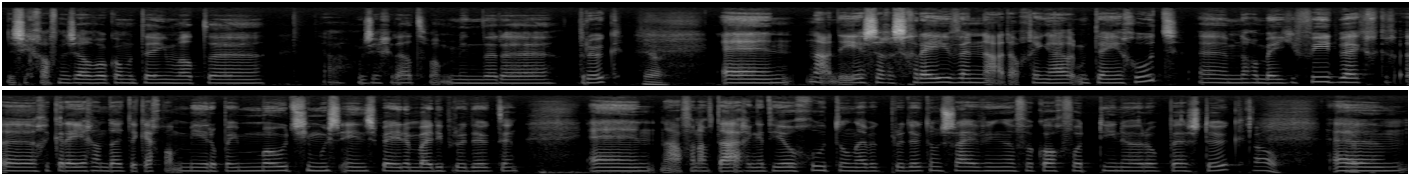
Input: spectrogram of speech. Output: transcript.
Dus ik gaf mezelf ook al meteen wat, ja, hoe zeg je dat, wat minder druk. Ja. En nou, de eerste geschreven, nou, dat ging eigenlijk meteen goed. Um, nog een beetje feedback uh, gekregen, omdat ik echt wat meer op emotie moest inspelen bij die producten. En nou, vanaf daar ging het heel goed. Toen heb ik productomschrijvingen verkocht voor 10 euro per stuk. Oh, um,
